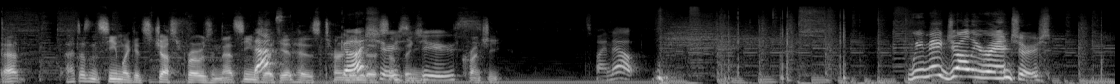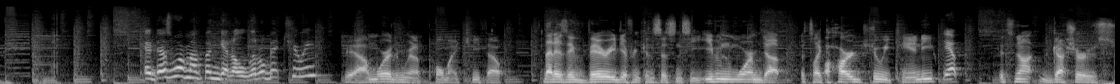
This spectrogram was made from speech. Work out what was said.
That that doesn't seem like it's just frozen. That seems That's like it has turned into something juice. crunchy. Let's find out. We made Jolly Ranchers. It does warm up and get a little bit chewy. Yeah, I'm worried I'm gonna pull my teeth out. That is a very different consistency, even warmed up. It's like a hard, chewy candy. Yep. It's not Gushers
